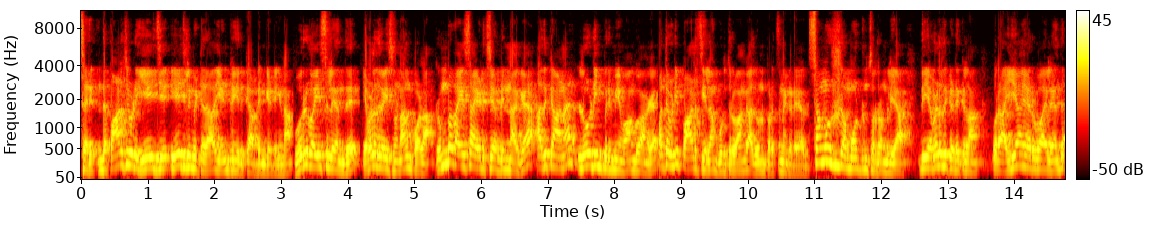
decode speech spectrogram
சரி இந்த பாலிசியோட ஏஜ் ஏஜ் லிமிட் ஏதாவது என்ட்ரி இருக்கு அப்படின்னு கேட்டிங்கன்னா ஒரு வயசுல இருந்து எவ்வளவு வயசு வேணாலும் போகலாம் ரொம்ப வயசாயிடுச்சு அப்படின்னாக்க அதுக்கான லோடிங் பிரிமியம் வாங்குவாங்க மற்றபடி பாலிசி எல்லாம் கொடுத்துருவாங்க. அது ஒன்றும் பிரச்சனை கிடையாது. சமூக அமௌண்ட்னு சொல்கிறோம் இல்லையா? இது எவ்வளவுக்கு எடுக்கலாம்? ஒரு ஐயாயிரம் ரூபாயிலேருந்து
